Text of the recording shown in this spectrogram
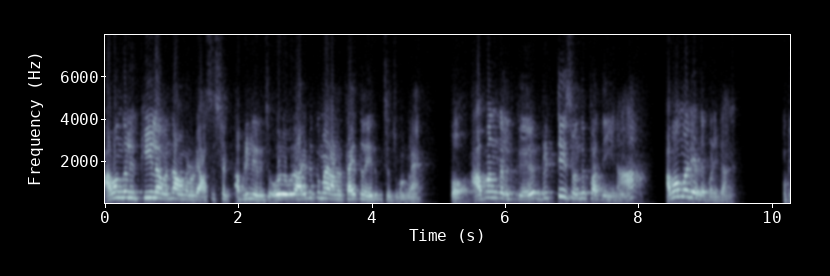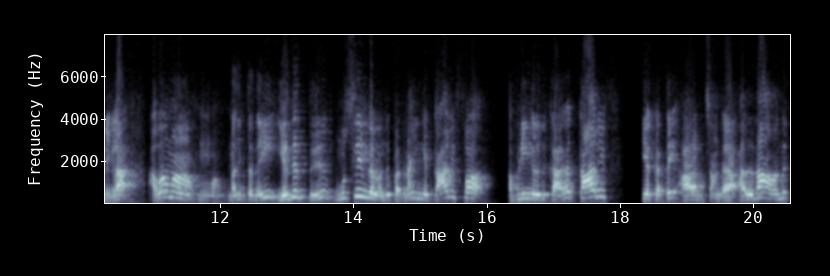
அவங்களுக்கு கீழே வந்து அவங்களுடைய அசிஸ்டன்ட் அப்படின்னு இருந்துச்சு. ஒரு ஒரு அடுக்கு மாதிரி அந்த டயத்துல இருந்துச்சு வச்சுக்கோங்களேன். அவங்களுக்கு பிரிட்டிஷ் வந்து பார்த்தீங்கன்னா அவமரியாதை பண்ணிட்டாங்க. ஓகேங்களா? அவமா ம- மதித்ததை எதிர்த்து முஸ்லீம்கள் வந்து பார்த்தீங்கன்னா இங்க காலிஃபா அப்படிங்கிறதுக்காக காலிஃப் இயக்கத்தை ஆரம்பிச்சாங்க. அதுதான் வந்து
